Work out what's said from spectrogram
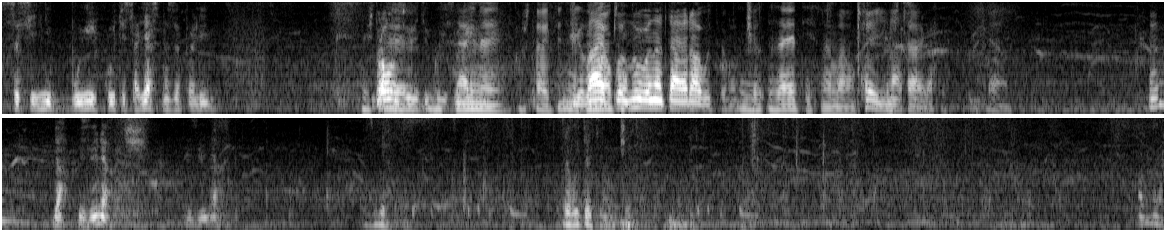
с едни бои, които са лесно запалими. Бронзовите го знаете. Господине, прощайте, ние Била е малко... планувана тая работа. Заети сме малко. Ей, наша, да. Да, извиняваш. Извинявай. Разбира. Работете, момче. Ама.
